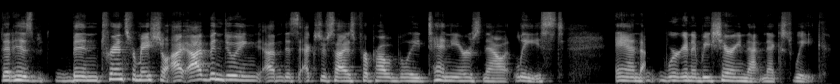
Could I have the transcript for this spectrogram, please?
that has been transformational. I, have been doing um, this exercise for probably ten years now, at least, and we're going to be sharing that next week.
